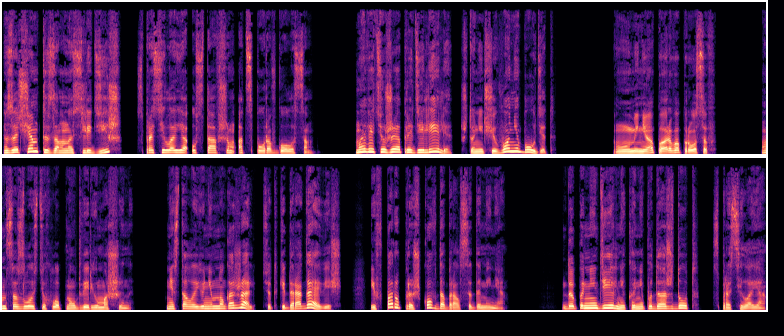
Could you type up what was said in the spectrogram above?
«Зачем ты за мной следишь?» — спросила я уставшим от споров голосом. «Мы ведь уже определили, что ничего не будет». «У меня пара вопросов», он со злостью хлопнул дверью машины. Мне стало ее немного жаль, все таки дорогая вещь, и в пару прыжков добрался до меня. «До понедельника не подождут?» — спросила я.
